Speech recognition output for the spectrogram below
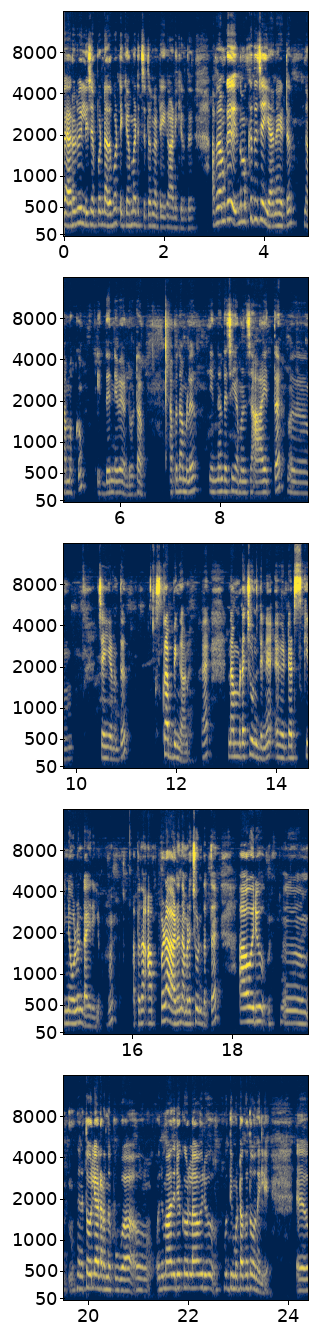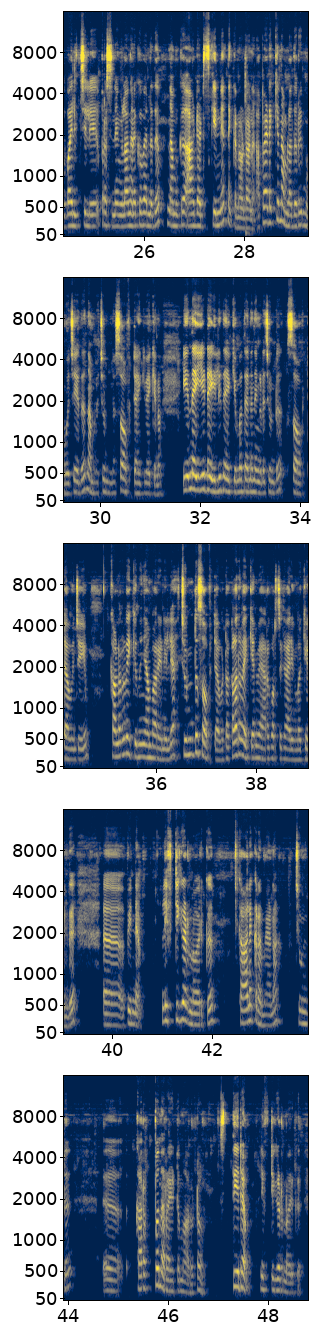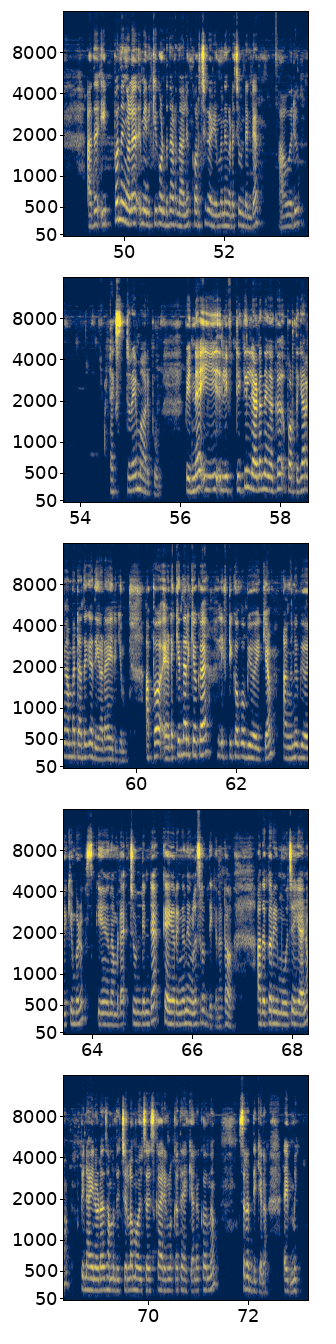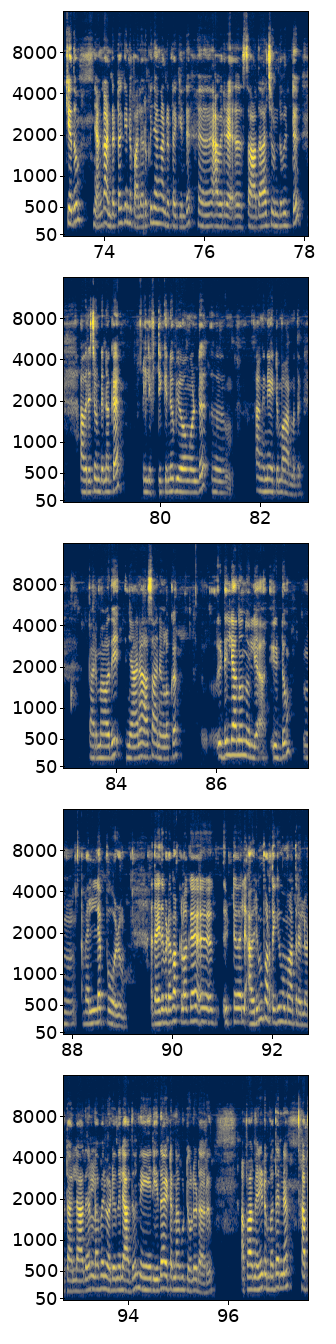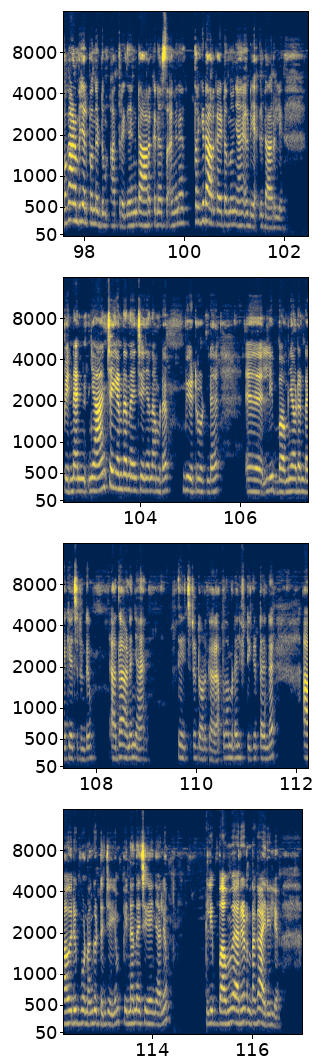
വേറൊരു വലിയ ചെപ്പുണ്ട് അത് പൊട്ടിക്കാൻ പഠിച്ചിട്ടാണ് കേട്ടോ ഈ കാണിക്കുന്നത് അപ്പോൾ നമുക്ക് നമുക്കിത് ചെയ്യാനായിട്ട് നമുക്കും ഇത് തന്നെ വേണ്ടു കേട്ടോ. അപ്പോൾ നമ്മൾ ഇന്ന് എന്താ ചെയ്യാൻ വെച്ചാൽ ആദ്യത്തെ ചെയ്യണത് സ്ക്രബിങ് ആണ്. നമ്മുടെ ചുണ്ടിന് ഡെഡ് സ്കിന്നോൾ ഉണ്ടായിരിക്കും. അപ്പോൾ അപ്പോഴാണ് നമ്മുടെ ചുണ്ടത്ത് ആ ഒരു ഇങ്ങനെ തൊലി അടർന്ന് പോവുക ഒരുമാതിരിയൊക്കെ ഉള്ള ഒരു ബുദ്ധിമുട്ടൊക്കെ തോന്നില്ലേ? വലിച്ചിൽ പ്രശ്നങ്ങൾ അങ്ങനെയൊക്കെ വരുന്നത് നമുക്ക് ആ ഡെഡ് സ്കിന്ന് നിൽക്കണോണ്ടാണ് അപ്പോൾ ഇടയ്ക്ക് നമ്മളത് റിമൂവ് ചെയ്ത് നമ്മൾ ചുണ്ടിനെ സോഫ്റ്റ് ആക്കി വെക്കണം. ഈ നെയ്യ് ഡെയിലി തേക്കുമ്പോൾ തന്നെ നിങ്ങളുടെ ചുണ്ട് സോഫ്റ്റ് ആവുകയും ചെയ്യും. കളർ വയ്ക്കുന്നു ഞാൻ പറയുന്നില്ല ചുണ്ട് സോഫ്റ്റ് ആവും കേട്ടോ കളർ വയ്ക്കാൻ വേറെ കുറച്ച് കാര്യങ്ങളൊക്കെ ഉണ്ട് പിന്നെ ലിഫ്റ്റിക്ക് ഇടുന്നവർക്ക് കാലക്രമേണ ചുണ്ട് കറുപ്പ് നിറമായിട്ട് മാറും കേട്ടോ സ്ഥിരം ലിഫ്റ്റിക്ക് ഇടുന്നവർക്ക് അത് ഇപ്പം നിങ്ങൾ മിനിക്ക് കൊണ്ട് നടന്നാലും കുറച്ച് കഴിയുമ്പോൾ നിങ്ങളുടെ ചുണ്ടിന്റെ ആ ഒരു ടെക്സ്റ്ററേ മാറിപ്പോവും. പിന്നെ ഈ ലിഫ്റ്റിക്ക് ഇല്ലാണ്ട് നിങ്ങൾക്ക് പുറത്തേക്ക് ഇറങ്ങാൻ പറ്റാത്ത ഗതികേടായിരിക്കും. അപ്പോൾ ഇടയ്ക്കും തലയ്ക്കൊക്കെ ലിഫ്റ്റിക്കൊക്കെ ഉപയോഗിക്കാം. അങ്ങനെ ഉപയോഗിക്കുമ്പോഴും നമ്മുടെ ചുണ്ടിന്റെ കെയറിങ് നിങ്ങൾ ശ്രദ്ധിക്കണം കേട്ടോ അതൊക്കെ റിമൂവ് ചെയ്യാനും പിന്നെ അതിനോട് സംബന്ധിച്ചുള്ള മോയ്സ്ചറൈസ് കാര്യങ്ങളൊക്കെ തേക്കാനൊക്കെ ഒന്ന് ശ്രദ്ധിക്കണം. മിക്കതും ഞാൻ കണ്ടിട്ടൊക്കെ ഉണ്ട് പലർക്കും ഞാൻ കണ്ടിട്ടൊക്കെ ഉണ്ട് അവരെ സാധാ ചുണ്ട് വിട്ട് അവരെ ചുണ്ടിനൊക്കെ ഈ ലിഫ്റ്റിക്കിന്റെ ഉപയോഗം കൊണ്ട് അങ്ങനെയായിട്ട് മാറുന്നത്. പരമാവധി ഞാൻ ആ സാധനങ്ങളൊക്കെ ഇടില്ല എന്നൊന്നുമില്ല ഇടും വല്ലപ്പോഴും. അതായത് ഇവിടെ മക്കളൊക്കെ ഇട്ട് അവരും പുറത്തേക്ക് പോകും മാത്രമല്ല കേട്ടോ. അല്ലാതെ ഉള്ള പരിപാടിയൊന്നുമില്ല. അത് നേരിയതായിട്ടാണ് ആ കുട്ടികൾ ഇടാറ്. അപ്പോൾ അങ്ങനെ ഇടുമ്പോൾ തന്നെ അപ്പോൾ കാണുമ്പോൾ ചിലപ്പോൾ ഒന്ന് ഇടും. അത്രയ്ക്ക് ഡാർക്ക്നെസ് അങ്ങനെ അത്രയ്ക്ക് ഡാർക്കായിട്ടൊന്നും ഞാൻ ഇട ഇടാറില്ല. പിന്നെ ഞാൻ ചെയ്യേണ്ടത് എന്താണെന്ന് വെച്ച് കഴിഞ്ഞാൽ നമ്മുടെ ബീട്രൂട്ടിന്റെ ലിപ് ബാം ഞാൻ അവിടെ ഉണ്ടാക്കി വെച്ചിട്ടുണ്ട്. അതാണ് ഞാൻ തേച്ചിട്ട് കൊടുക്കാറ് അപ്പോൾ നമ്മുടെ ലിഫ്റ്റിക്ക് ഇട്ടതിന്റെ ആ ഒരു ഗുണം കിട്ടും ചെയ്യും. പിന്നെ എന്ന് വെച്ച് കഴിഞ്ഞാൽ ലിപ് ബാം വേറെ ഇടേണ്ട കാര്യമില്ല.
